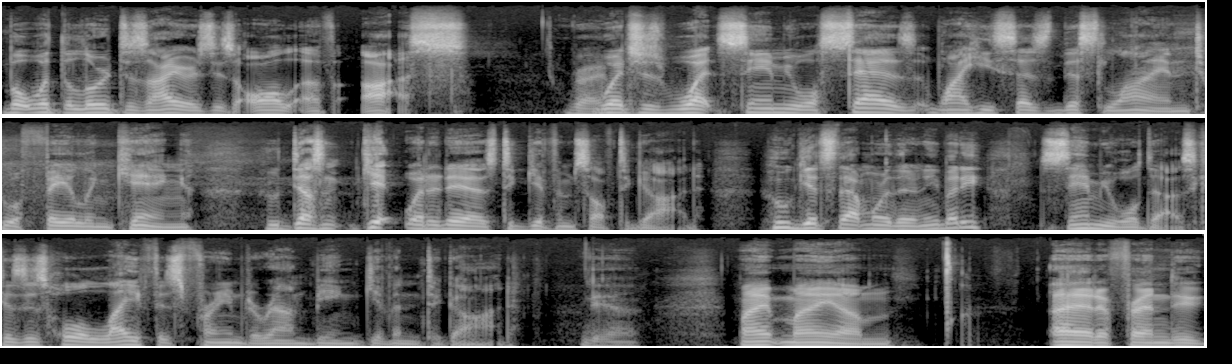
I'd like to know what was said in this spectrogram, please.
but what the Lord desires is all of us, Right. which is what Samuel says, why he says this line to a failing king who doesn't get what it is to give himself to God. Who gets that more than anybody? Samuel does, because his whole life is framed around being given to God. Yeah, my my um, I had a friend who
